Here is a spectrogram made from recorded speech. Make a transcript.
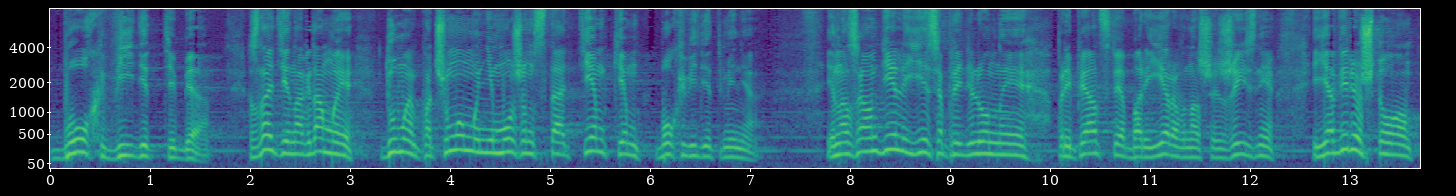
Бог видит тебя – знаете, иногда мы думаем, почему мы не можем стать тем, кем Бог видит меня. И на самом деле есть определенные препятствия, барьеры в нашей жизни. И я верю, что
